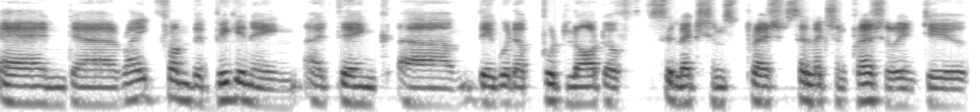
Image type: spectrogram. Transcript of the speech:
And uh, right from the beginning, I think um, they would have put a lot of selection pressure, selection pressure into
